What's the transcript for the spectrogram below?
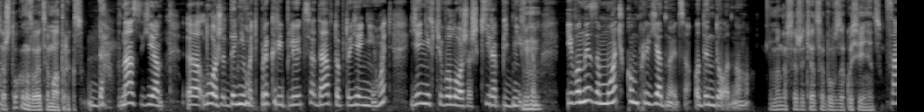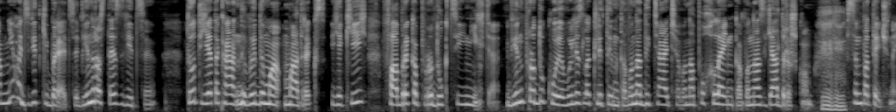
Ця штука називається матрикс. Да. В нас є е, ложе, де ніготь прикріплюється, да? тобто є ніготь, є нігтєво ложа, шкіра під нігтем, угу. і вони замочком приєднуються один до одного. У мене все життя це був закусінець. Сам ніготь звідки береться? Він росте звідси. Тут є така невидима матрикс, який фабрика продукції нігтя. Він продукує, вилізла клітинка, вона дитяча, вона пухленька, вона з ядришком, Угу. симпатична.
